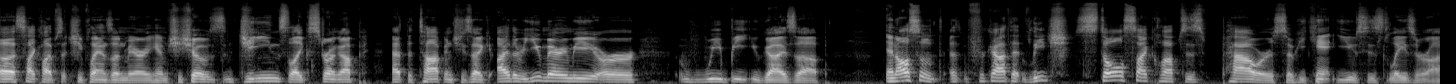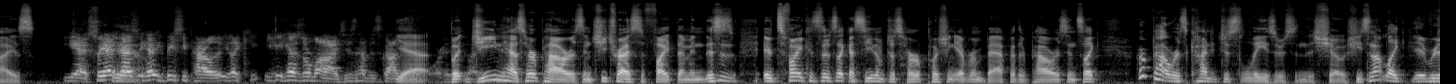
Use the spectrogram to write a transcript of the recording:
uh, Cyclops that she plans on marrying him, she shows Jean's like strung up at the top, and she's like, "Either you marry me or we beat you guys up." And also uh, forgot that Leech stole Cyclops' powers, so he can't use his laser eyes Yeah, so he, ha- he Yeah. has he has basically power. Like he, he has normal eyes. He doesn't have his glasses Yeah, anymore. His, but like, Jean has her powers and she tries to fight them. And this is it's funny because there's like a scene of just her pushing everyone back with her powers. And it's like her power is kind of just lasers in this show. She's not like It really-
